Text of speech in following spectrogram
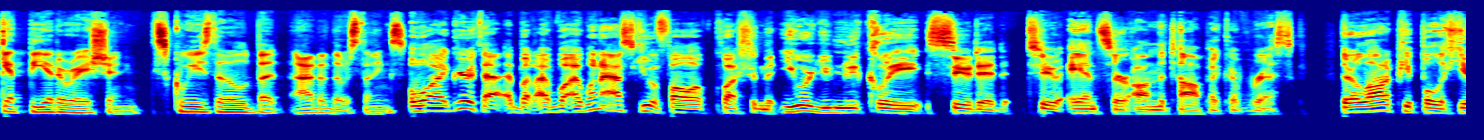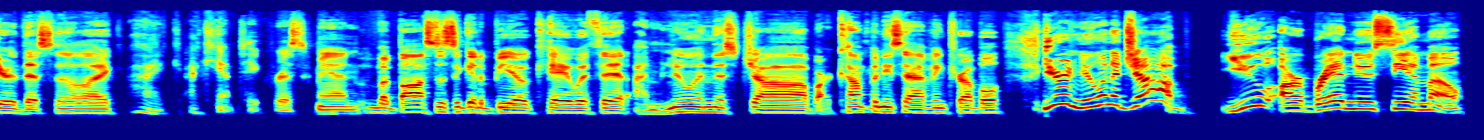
get the iteration, squeeze a little bit out of those things. Well, I agree with that, but I, I want to ask you a follow up question that you are uniquely suited to answer on the topic of risk. There are a lot of people who hear this and they're like, I, I can't take risk, man. My boss isn't going to be okay with it. I'm new in this job. Our company's having trouble. You're new in a job. You are a brand new CMO.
